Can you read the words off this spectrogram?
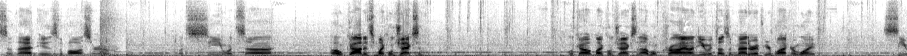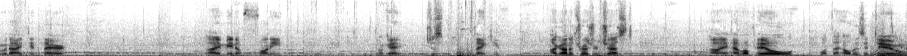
so that is the boss room. Let's see what's, uh... Oh god, it's Michael Jackson! Look out, Michael Jackson. I will cry on you. It doesn't matter if you're black or white. See what I did there? I made a funny. Okay, just thank you. I got a treasure chest. I have a pill. What the hell does it do?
